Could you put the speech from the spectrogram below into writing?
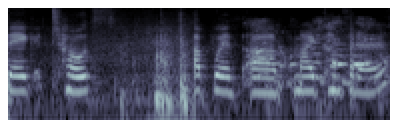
big totes up with uh, my comforters.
